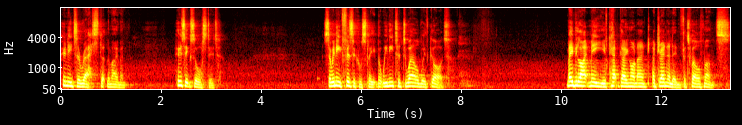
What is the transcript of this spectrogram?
who needs a rest at the moment? Who's exhausted? So we need physical sleep, but we need to dwell with God. Maybe like me, you've kept going on adrenaline for 12 months.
